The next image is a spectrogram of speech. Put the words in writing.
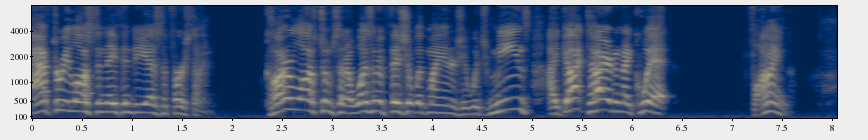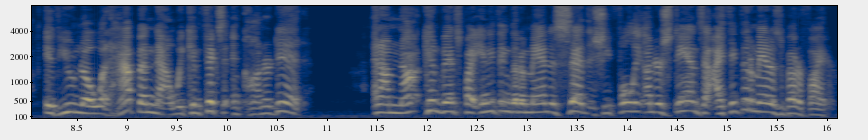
after he lost to Nathan Diaz the first time. Conor lost to him, said I wasn't efficient with my energy, which means I got tired and I quit. Fine. If you know what happened, now we can fix it. And Conor did. And I'm not convinced by anything that Amanda said that she fully understands that. I think that Amanda's a better fighter.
